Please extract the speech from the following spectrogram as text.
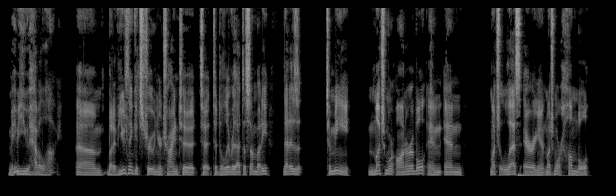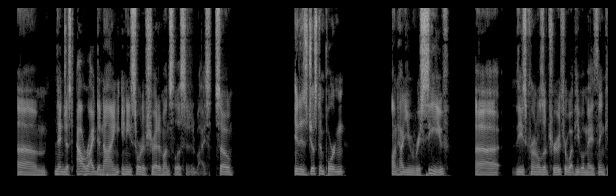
maybe you have a lie. Um, but if you think it's true and you're trying to, to, to deliver that to somebody, that is, to me, much more honorable and, and much less arrogant, much more humble um, than just outright denying any sort of shred of unsolicited advice. So it is just important on how you receive uh, these kernels of truth or what people may think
